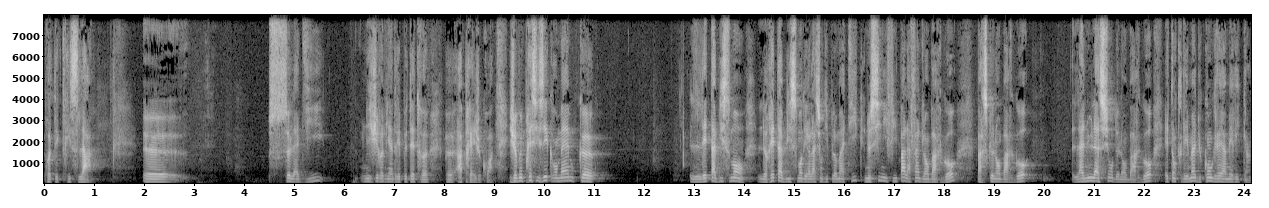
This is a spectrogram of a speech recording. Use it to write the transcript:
protectrice-là. Cela dit, j'y reviendrai peut-être euh, après, je crois. Je veux préciser quand même que l'établissement, le rétablissement des relations diplomatiques ne signifie pas la fin de l'embargo, parce que l'embargo l'annulation de l'embargo est entre les mains du Congrès américain.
